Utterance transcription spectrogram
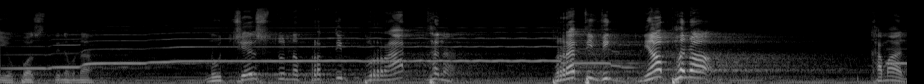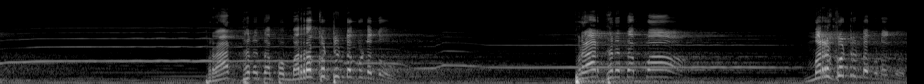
ఈ ఉపవాస దినమున నువ్వు చేస్తున్న ప్రతి ప్రార్థన ప్రతి విజ్ఞాపన కమాన్ ప్రార్థన తప్ప మరొకటి ఉండకూడదు. ప్రార్థన తప్ప మరొకటి ఉండకూడదు.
